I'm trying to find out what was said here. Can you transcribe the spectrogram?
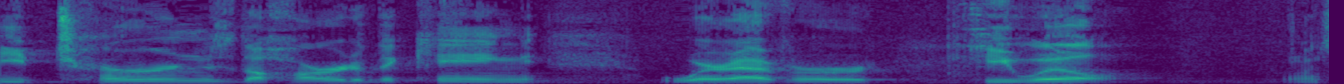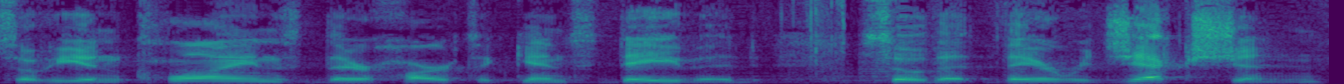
He turns the heart of the king wherever he will. And so he inclines their hearts against David so that their rejection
